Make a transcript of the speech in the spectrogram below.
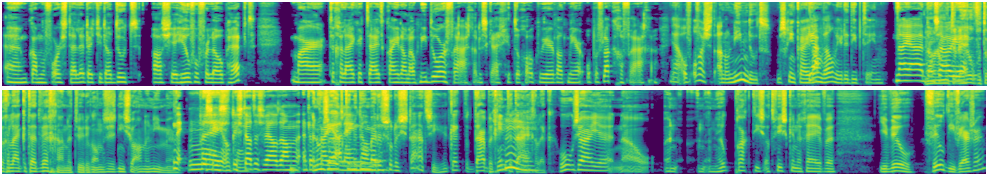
Ik kan me voorstellen dat je dat doet als je heel veel verloop hebt. Maar tegelijkertijd kan je dan ook niet doorvragen. Dus krijg je toch ook weer wat meer oppervlakkige vragen. Ja, of, of als je het anoniem doet. Misschien kan je dan wel weer de diepte in. Nou ja, dan, dan zou moeten je... er heel veel tegelijkertijd weggaan natuurlijk. Anders is het niet zo anoniem meer. Nee, precies. Dus dat is wel dan... Dat en kan hoe zou je het kunnen doen bij de sollicitatie? Kijk, daar begint het eigenlijk. Hoe zou je nou een, een, een heel praktisch advies kunnen geven? Je wil veel diverser.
